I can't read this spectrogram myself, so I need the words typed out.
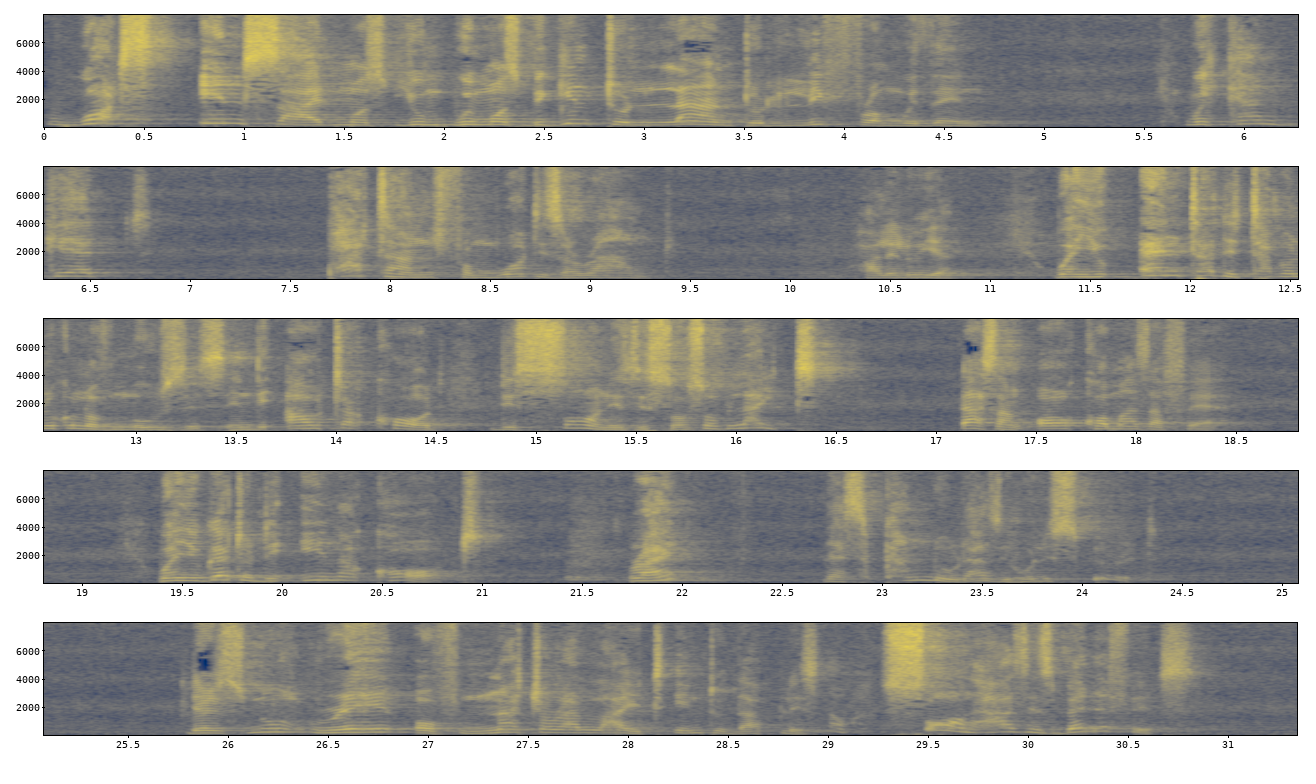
what's inside must you we must begin to learn to live from within. We can't get patterns from what is around. Hallelujah. When you enter the tabernacle of Moses in the outer court, the sun is the source of light. That's an all comers affair. When you get to the inner court, right? There's candle, that's the Holy Spirit. There is no ray of natural light into that place. Now, sun has its benefits.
